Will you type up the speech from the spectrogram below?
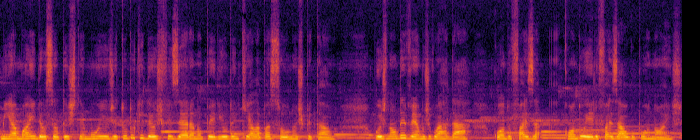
Minha mãe deu seu testemunho de tudo que Deus fizera no período em que ela passou no hospital, pois não devemos guardar quando, faz, quando Ele faz algo por nós.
